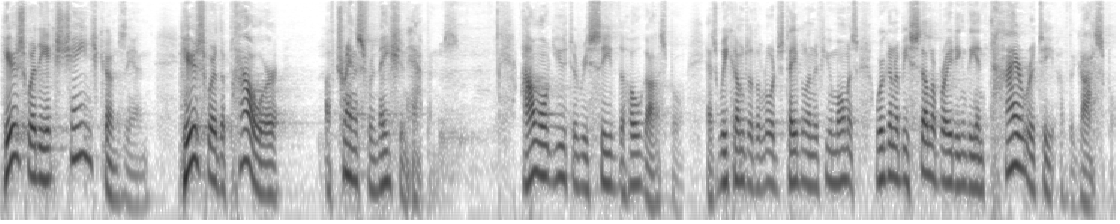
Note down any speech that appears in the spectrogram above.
Here's where the exchange comes in. Here's where the power of transformation happens. I want you to receive the whole gospel. As we come to the Lord's table in a few moments, we're going to be celebrating the entirety of the gospel.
